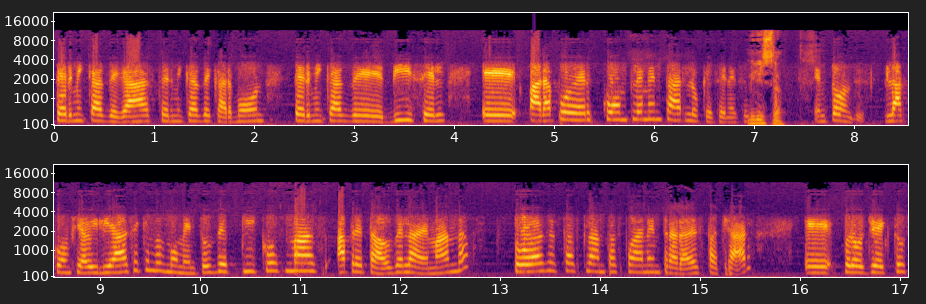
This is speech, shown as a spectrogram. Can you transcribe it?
térmicas de gas, térmicas de carbón, térmicas de diésel, eh, para poder complementar lo que se necesita. Ministra. Entonces, la confiabilidad hace que en los momentos de picos más apretados de la demanda, todas estas plantas puedan entrar a despachar. Eh, proyectos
